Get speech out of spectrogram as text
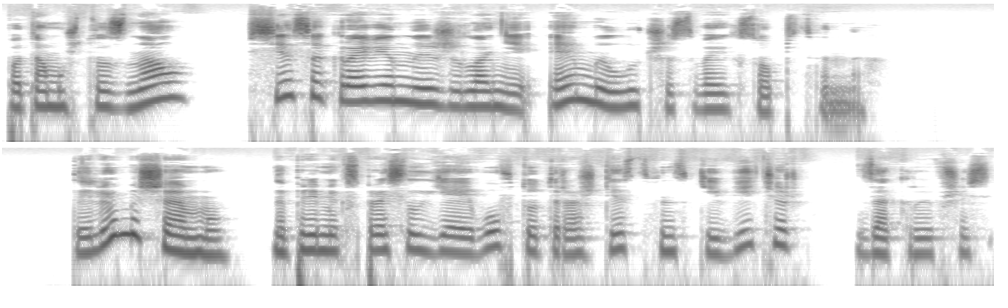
потому что знал все сокровенные желания Эммы лучше своих собственных. «Ты любишь Эмму?» – напрямик спросил я его в тот рождественский вечер закрывшись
